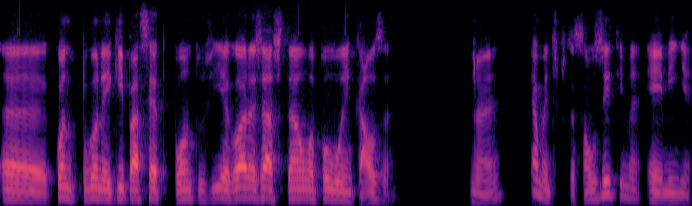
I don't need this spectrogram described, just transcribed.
uh, quando pegou na equipa a sete pontos e agora já estão a pô-lo em causa. Não é? É uma interpretação legítima, é a minha.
